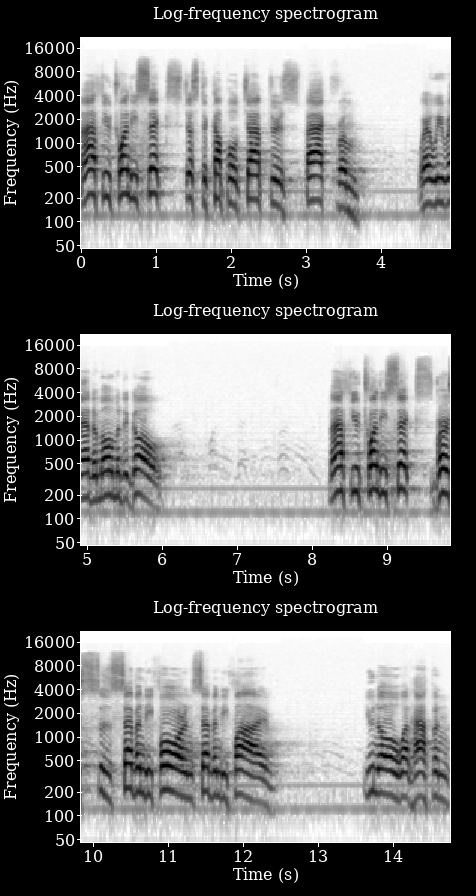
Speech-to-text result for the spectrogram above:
Matthew 26, just a couple chapters back from where we read a moment ago. Matthew 26, verses 74 and 75. You know what happened.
